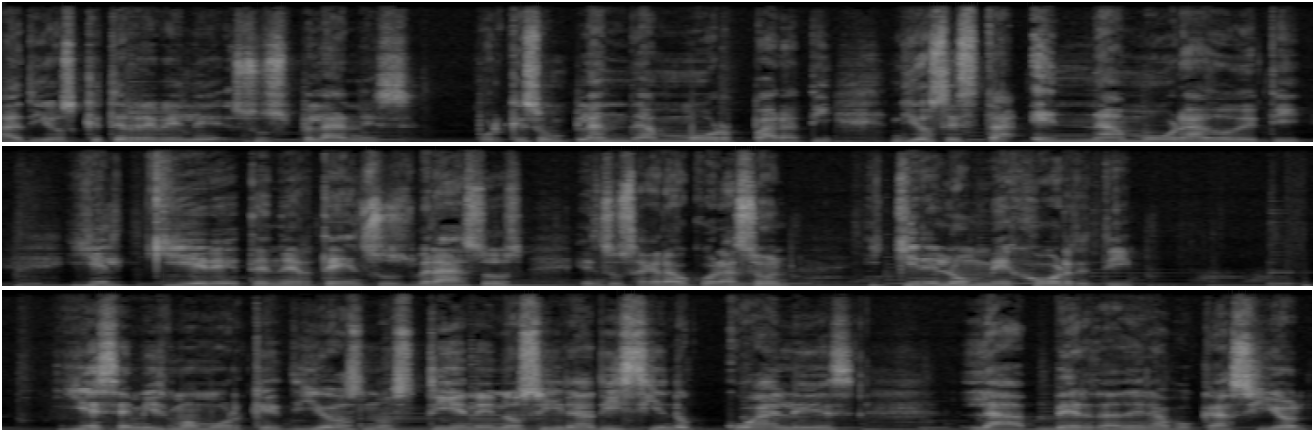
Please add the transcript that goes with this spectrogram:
a Dios que te revele sus planes, porque es un plan de amor para ti. Dios está enamorado de ti y Él quiere tenerte en sus brazos, en su sagrado corazón y quiere lo mejor de ti. Y ese mismo amor que Dios nos tiene nos irá diciendo cuál es la verdadera vocación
